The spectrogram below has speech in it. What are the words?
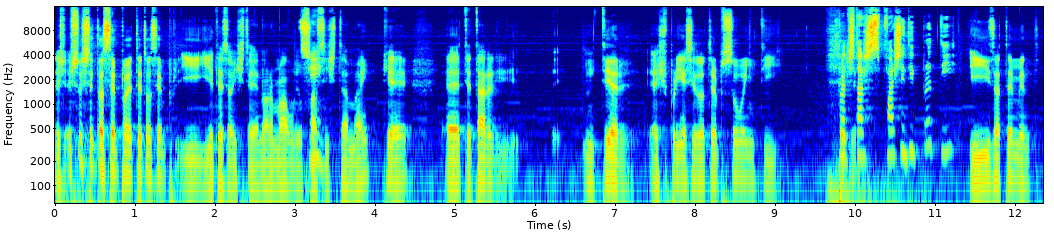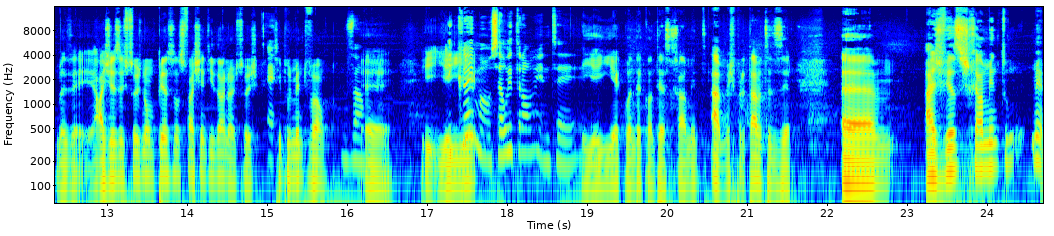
As, as pessoas tentam sempre, tentam sempre e, e atenção, isto é normal, eu Sim. faço isto também, que é eh, tentar eh, meter a experiência de outra pessoa em ti. Para testar se faz sentido para ti. E exatamente, mas é, às vezes as pessoas não pensam se faz sentido ou não, as pessoas É. simplesmente vão. Vão. Eh, e, e e aí é, queimam-se, é literalmente. É... e aí é quando acontece realmente. Ah, mas para estava-te a dizer, ahm, às vezes realmente, man,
